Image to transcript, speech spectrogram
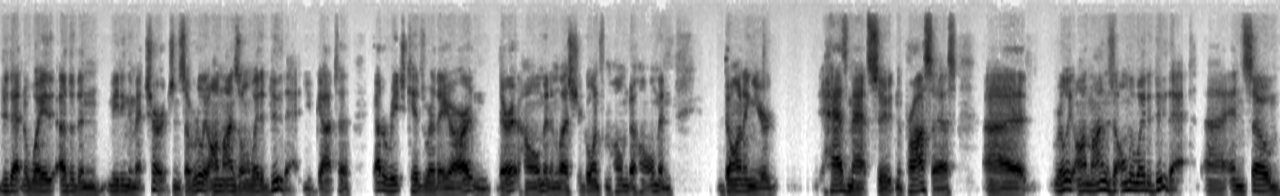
do that in a way other than meeting them at church. And so, really, online is the only way to do that. You've got to got to reach kids where they are, and they're at home. And unless you're going from home to home and donning your hazmat suit in the process, uh, really, online is the only way to do that. Uh, and so,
